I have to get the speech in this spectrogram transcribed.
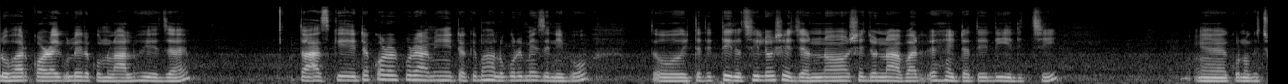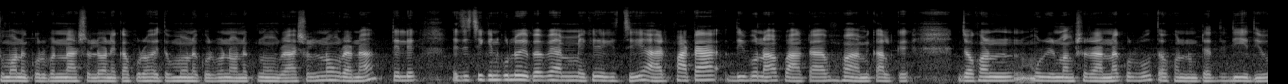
লোহার কড়াইগুলো এরকম লাল হয়ে যায়। তো আজকে এটা করার পরে আমি এটাকে ভালো করে মেজে নিব। তো এটাতে তেল ছিল সেজন্য সেজন্য আবার এটাতে দিয়ে দিচ্ছি। কোনো কিছু মনে করবেন না। আসলে অনেক কাপড় হয়তো মনে করবেন অনেক নোংরা। আসলে নোংরা না। তেলে এই যে চিকেনগুলো এভাবে আমি মেখে রেখেছি। আর পাটা দিব না, পাটা আমি কালকে যখন মুরগির মাংস রান্না করব তখন ওটাতে দিয়ে দিব।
